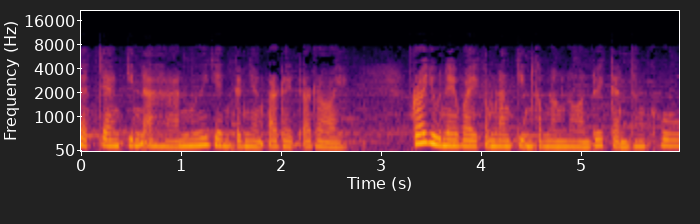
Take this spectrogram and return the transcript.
จัดแจงกินอาหารมื้อเย็นกันอย่างอร็ดอร่อย เพราะอยู่ในวัยกำลังกินกำลังนอนด้วยกันทั้งคู่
